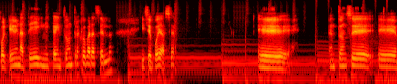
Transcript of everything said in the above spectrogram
porque hay una técnica y todo un trabajo para hacerlo y se puede hacer. Eh, entonces, eh,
